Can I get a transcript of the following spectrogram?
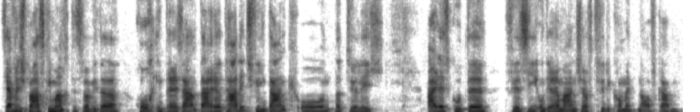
sehr viel Spaß gemacht. Es war wieder hochinteressant. Dario Tadic, vielen Dank und natürlich alles Gute für Sie und Ihre Mannschaft für die kommenden Aufgaben.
